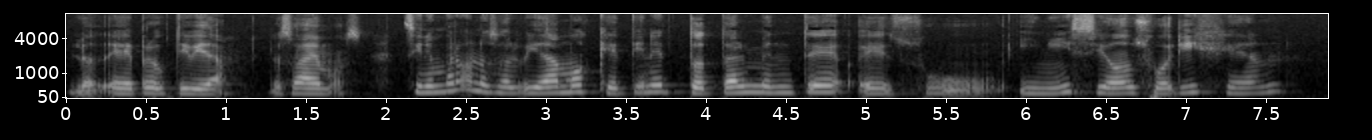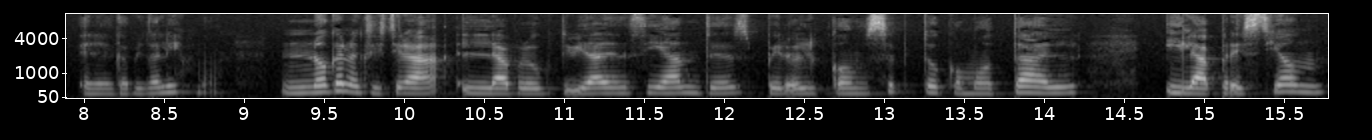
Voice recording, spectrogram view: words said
Eh, productividad, lo sabemos. Sin embargo, nos olvidamos que tiene totalmente eh, su inicio, su origen en el capitalismo. No que no existiera la productividad en sí antes, pero el concepto como tal y la presión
